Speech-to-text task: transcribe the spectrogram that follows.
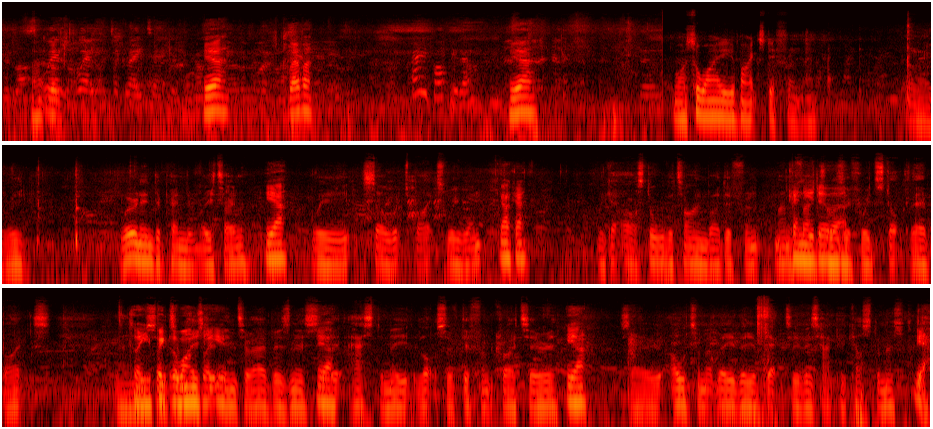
It's That well, looks- well integrated. Yeah. Clever. Very popular. Yeah. Well, so why are your bikes different then? Uh, we, we're an independent retailer. Yeah. We sell which bikes we want. Okay. We get asked all the time by different Can you do manufacturers a- if we'd stock their bikes. Um, So you pick to the ones make that it you- into our business. Yeah. It has to meet lots of different criteria. Yeah. So ultimately, the objective is happy customers. Yeah.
